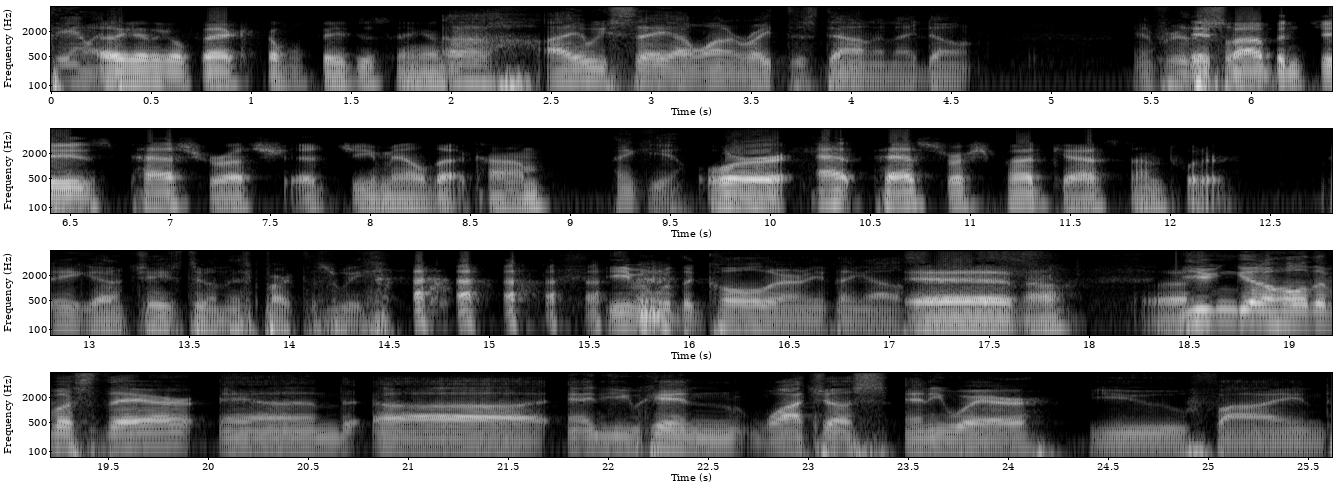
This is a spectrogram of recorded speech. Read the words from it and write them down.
Damn it! I gotta go back a couple pages. Hang on. Uh, I always say I want to write this down and I don't. And for the it's Bob and Jay's Pass Rush at gmail.com thank you. or at Pass Rush Podcast on Twitter. There you go. Jay's doing this part this week, even with the cold or anything else. Yeah, no. Uh, You can get a hold of us there, and uh, and you can watch us anywhere you find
